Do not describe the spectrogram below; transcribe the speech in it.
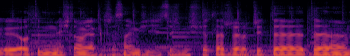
y, o tym myślą, jak czasami się gdzieś coś wyświetla, że raczej te, te,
